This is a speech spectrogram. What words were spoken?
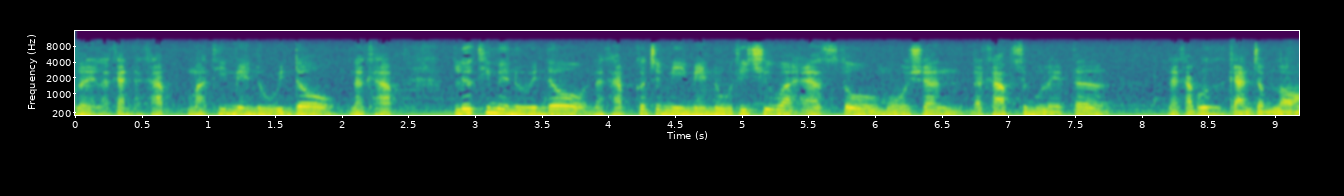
เลยแล้วกันนะครับ มาที่เมนู Windows นะครับเลือกที่เมนู Windows นะครับก็จะมีเมนูที่ชื่อว่า Astro Motion นะครับ Simulator นะครับก็คือการจำลอง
